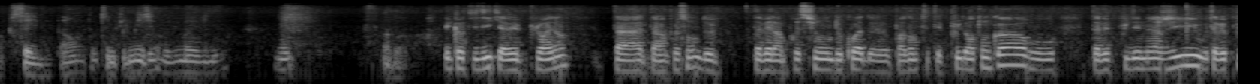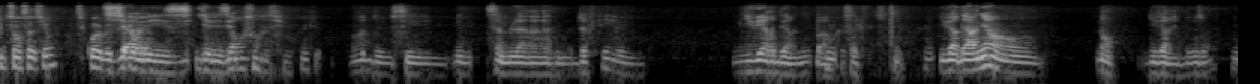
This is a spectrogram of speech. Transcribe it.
En plus, il y avait mes parents tout qui me filmaient, j'ai vu ma vidéo. Oui. C'est pas beau. Et quand tu dis qu'il n'y avait plus rien, tu as, l'impression de. T'avais l'impression de quoi de, Par exemple, tu n'étais plus dans ton corps ou tu n'avais plus d'énergie ou tu n'avais plus de sensations? C'est quoi le Il y, avait, il y avait zéro sensation. Ça me l'a déjà fait euh, l'hiver dernier. Bah, Mm. après, ça le fait. c'était- L'hiver dernier, en... non, l'hiver il y a deux ans. Mm.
